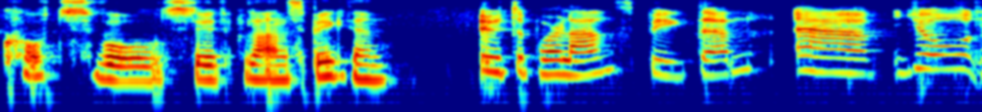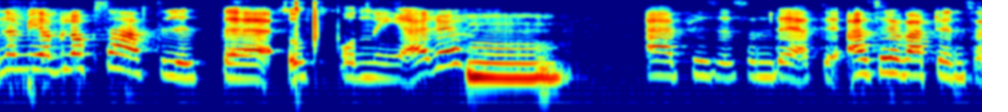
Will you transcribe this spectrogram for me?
Cotswolds ute på landsbygden? Ute på landsbygden. Eh, jo, nej, men jag har väl också haft lite upp och ner. Mm. Eh, precis som det. Alltså det har varit en så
